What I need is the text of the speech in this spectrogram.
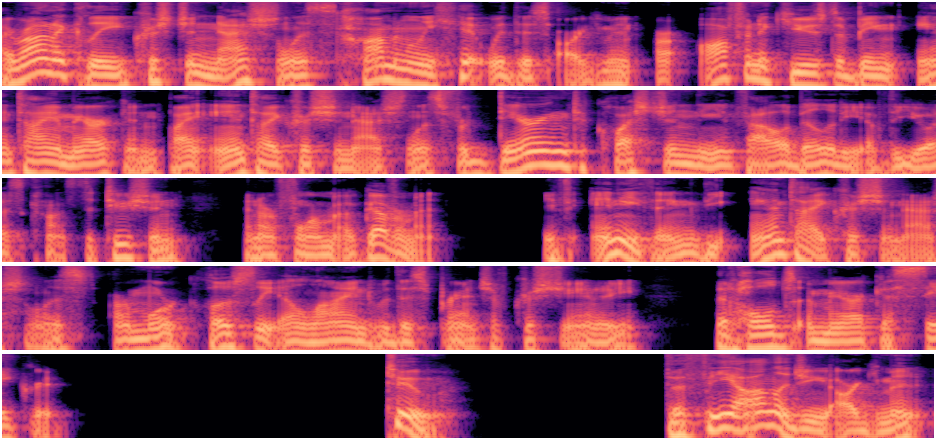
Ironically, Christian nationalists commonly hit with this argument are often accused of being anti American by anti Christian nationalists for daring to question the infallibility of the US Constitution and our form of government. If anything, the anti Christian nationalists are more closely aligned with this branch of Christianity that holds America sacred. Two, the theology argument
